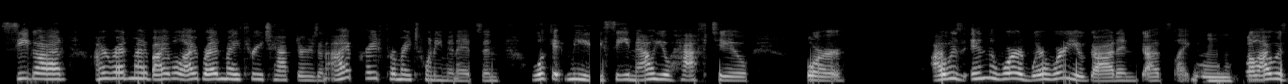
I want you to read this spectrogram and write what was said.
See, God, I read my Bible, I read my three chapters, and I prayed for my 20 minutes. And look at me. See, now you have to. Or I was in the Word. Where were you, God? And God's like, Mm, Well, I was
